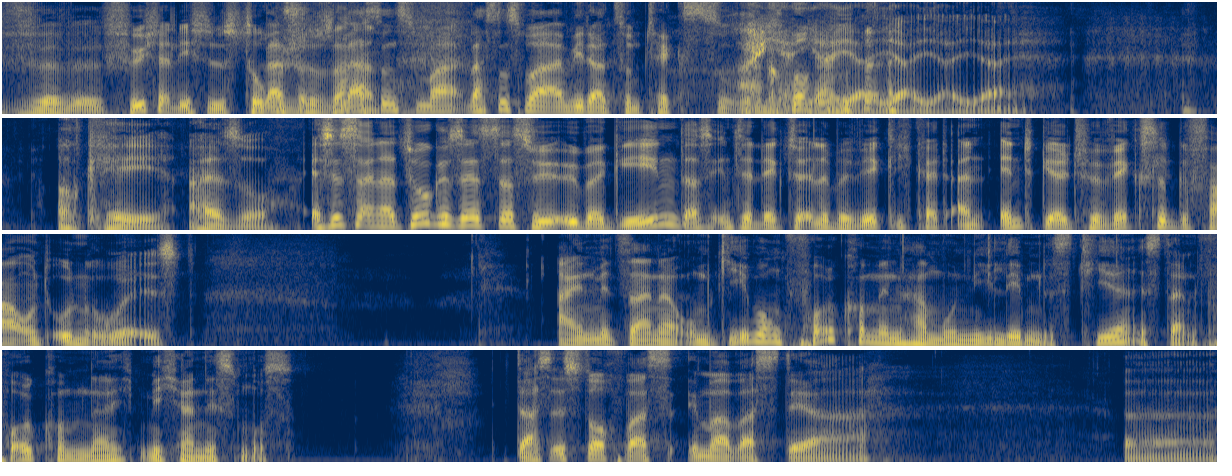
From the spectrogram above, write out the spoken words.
für fürchterlich lass, dystopische Sachen? lass, uns mal, lass uns mal wieder zum Text Ah, zurückkommen. ja, ja, ja, ja, ja, ja. Okay, also, es ist ein Naturgesetz, das wir übergehen, dass intellektuelle Beweglichkeit ein Entgelt für Wechsel, Gefahr und Unruhe ist. Ein mit seiner Umgebung vollkommen in Harmonie lebendes Tier ist ein vollkommener Mechanismus. Das ist doch was immer, was der äh,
